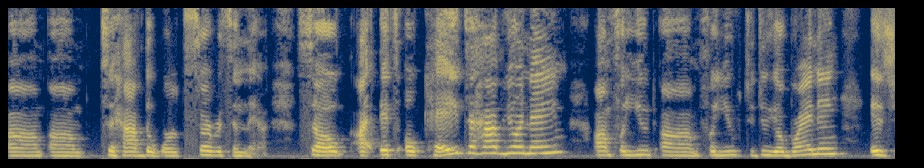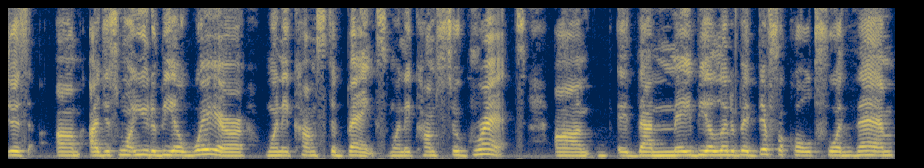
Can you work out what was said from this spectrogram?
um, um, to have the word service in there. So I, it's okay to have your name um, for you um, for you to do your branding. It's just um, I just want you to be aware when it comes to banks, when it comes to grants, um, it, that may be a little bit difficult for them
